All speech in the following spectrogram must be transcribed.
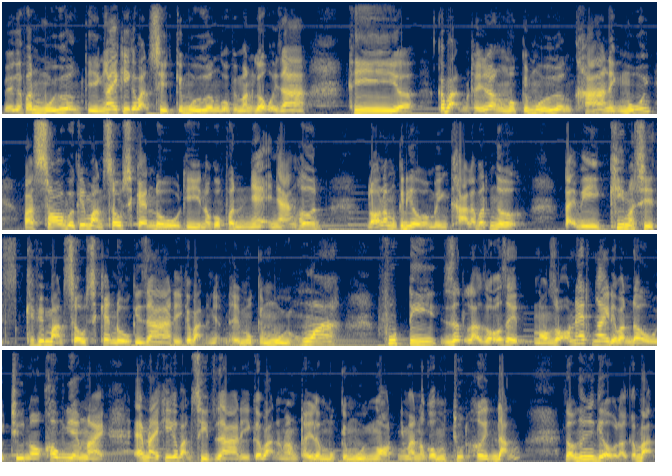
Về cái phần mùi hương thì ngay khi các bạn xịt cái mùi hương của phiên bản gốc ấy ra thì ờ, các bạn thấy rằng một cái mùi hương khá là nịnh mũi và so với cái bản sâu Scandal thì nó có phần nhẹ nhàng hơn. Đó là một cái điều mà mình khá là bất ngờ. Tại vì khi mà xịt cái phiên bản sâu Scandal cái ra thì các bạn nhận thấy một cái mùi hoa footy rất là rõ rệt nó rõ nét ngay từ ban đầu chứ nó không như em này. Em này khi các bạn xịt ra thì các bạn cảm thấy là một cái mùi ngọt nhưng mà nó có một chút hơi đắng. Giống như kiểu là các bạn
